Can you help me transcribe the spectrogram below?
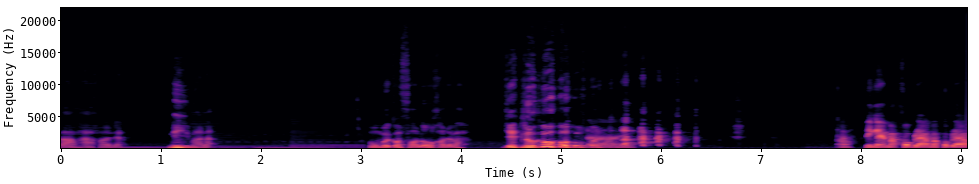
ตามหาเขาแล้วเนี่ย นี่มาละผมไว้กด follow เขาได้ปะ เย็ดลูกได้อะนี่ไงมาครบแล้วมาครบแล้ว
